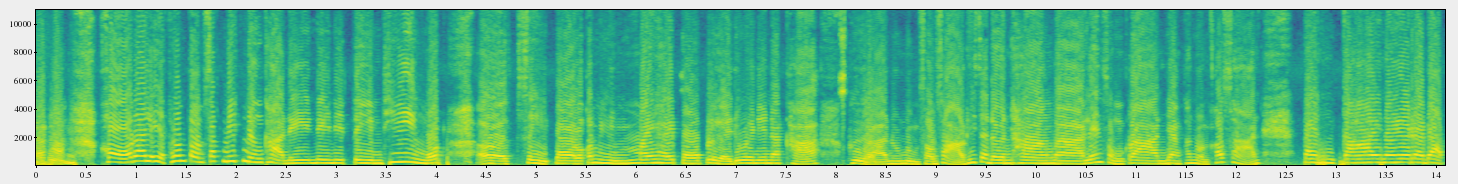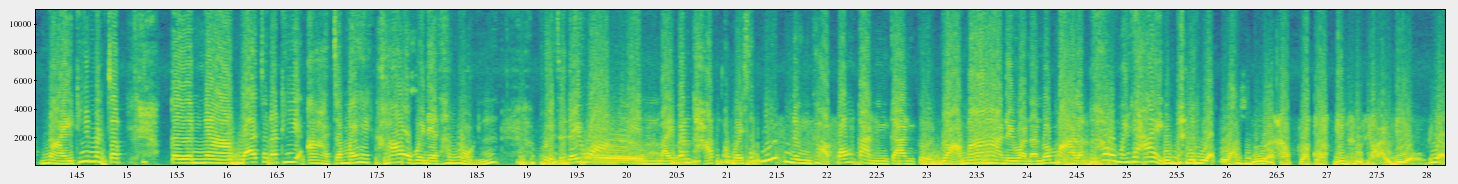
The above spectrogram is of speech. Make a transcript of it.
นะครัคะบผมขอรายละเอียดเพิ่มเติมสักนิดนึงค่ะในในในทีมที่งดเอ่อสี่ปอแล้วก็มีไม่ให้โป๊เปลือยด้วยเนี่ยนะคะเผื่อหนุ่มๆสาวๆที่จะเดินทางมาเล่นสงกรานต์อย่างถนนข้าวสาร แต่งกายในระดับไหนที่มันจะเกินงามและเจ้าหน้าที่อาจจะไม่ให้เข้าไปในถนน เผื่อจะได้วางเป็นไม้บรรทัดเอาไว้สักนิดนึงค่ะ ป้องกันการเกิดดราม่าในวันนั้นว่ามาแล้วเข้าไม่ได้ซึ่งซึ่งหลักๆเนี่ยครับหลักๆนี่คือสายเดี่ยวเนี่ย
